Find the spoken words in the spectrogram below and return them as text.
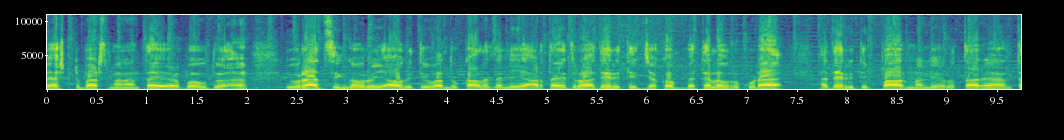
ಬೆಸ್ಟ್ ಬ್ಯಾಟ್ಸ್ಮನ್ ಅಂತ ಹೇಳ್ಬೋದು. ಯುವರಾಜ್ ಸಿಂಗ್ ಅವರು ಯಾವ ರೀತಿ ಒಂದು ಕಾಲದಲ್ಲಿ ಆಡ್ತಾ ಇದ್ರು, ಅದೇ ರೀತಿ ಜಕಬ್ ಬೆತ್ತಲ್ ಅವರು ಕೂಡ ಅದೇ ರೀತಿ ಪಾರ್ನಲ್ಲಿ ಇರುತ್ತಾರೆ ಅಂತ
